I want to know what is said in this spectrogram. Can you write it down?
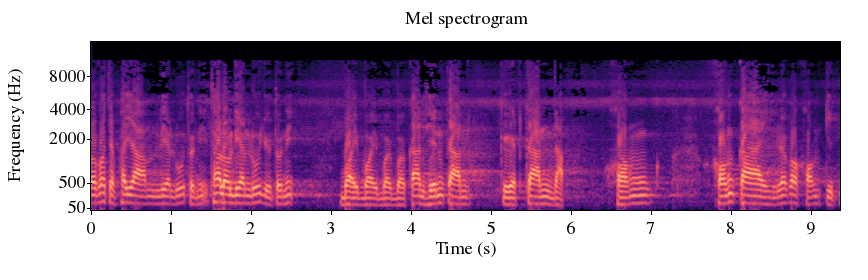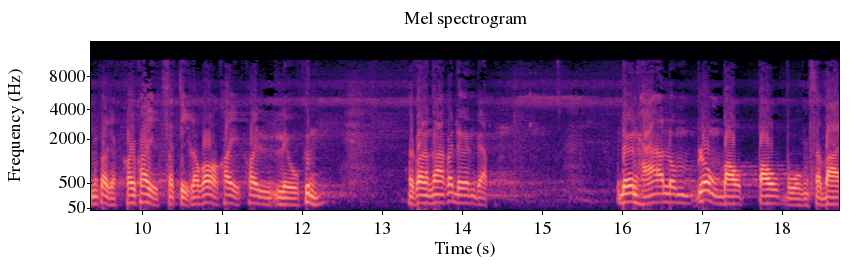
เราก็จะพยายามเรียนรู้ตัวนี้ ถ้าเราเรียนรู้อยู่ตัวนี้ บ่อยๆบ่อยๆการเห็นการเกิดการดับของของกายแล้วก็ของจิตมันก็จะค่อยๆ สติเราก็ค่อยๆเร็วขึ้น แล้วก็นาก็เดินแบบ เดินหาอารมณ์โล่งเบาเป่าบ่วงสบาย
